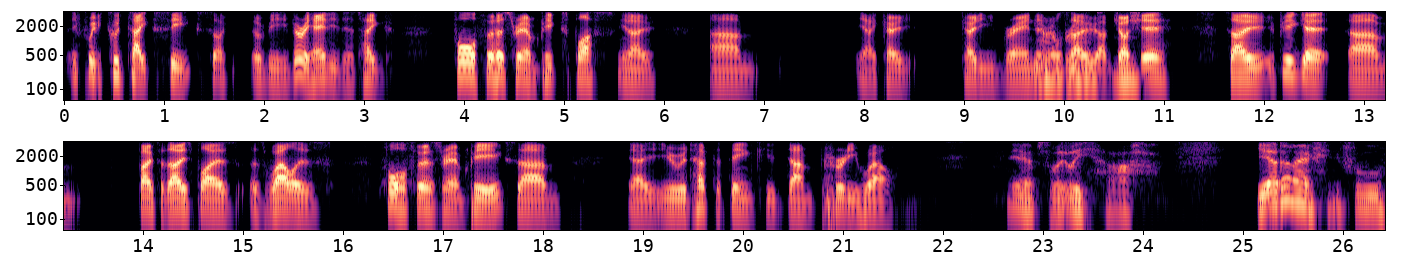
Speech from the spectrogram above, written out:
if we could take six, like, it would be very handy to take four first round picks plus, you know, um, you know Cody Cody Brandon, yeah, also uh, Josh yeah. So if you get um, both of those players as well as four first round picks, um, yeah, you would have to think you've done pretty well. Yeah, absolutely. Uh, yeah, I don't know if we'll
